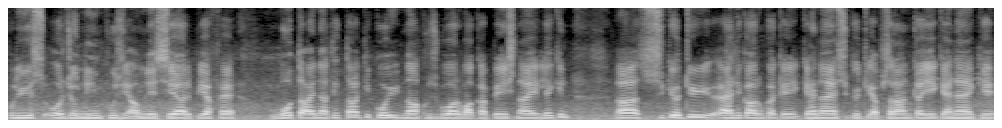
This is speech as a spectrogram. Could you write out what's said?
पुलिस और जो नीम फूजी अमले सी आर पी एफ़ है वो तैनात थी ताकि कोई नाखुशगवार वाक़ा पेश ना आए। लेकिन सिक्योरिटी एहलकारों का कहना है सिक्योरिटी अफसरान का ये कहना है कि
